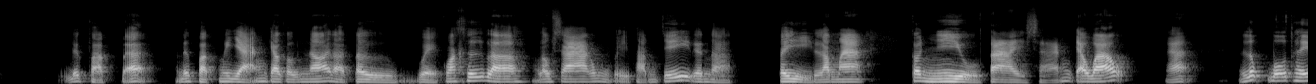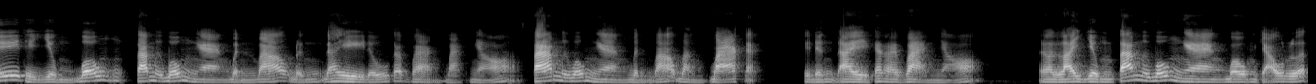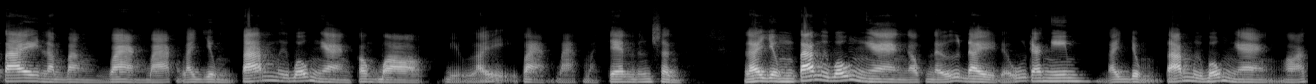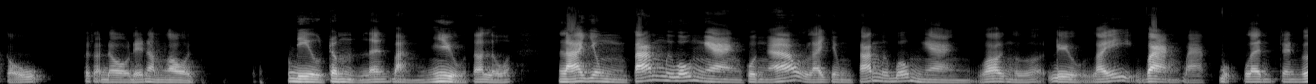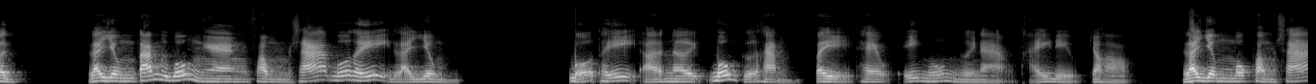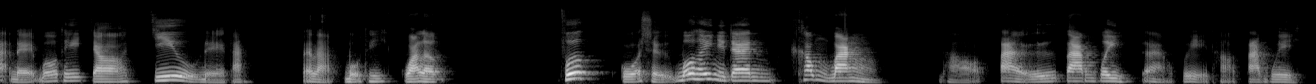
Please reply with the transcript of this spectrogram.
Đức Phật đó. Đức Phật mới giảng cho cậu nói là từ về quá khứ là lâu xa của một vị phạm chí nên là Tỳ La Ma có nhiều tài sản châu báu đó. lúc bố thí thì dùng 4 84.000 bình báo đựng đầy đủ các vàng bạc nhỏ. 84.000 bình báo bằng bạc đó, thì đựng đầy các loại vàng nhỏ rồi lại dùng 84.000 bồn chậu rửa tay làm bằng vàng bạc, lại dùng 84.000 con bò đều lấy vàng bạc mà chen lên sừng. Lại dùng 84.000 ngọc nữ đầy đủ trang nghiêm, lại dùng 84.000 ngọa cụ, tức là đồ để nằm ngồi điều trùm lên bằng nhiều tơ lụa. Lại dùng 84.000 quần áo, lại dùng 84.000 voi ngựa đều lấy vàng bạc buộc lên trên lưng lại dùng 84.000 phòng xá bố thí, lại dùng bố thí ở nơi bốn cửa thành, tùy theo ý muốn người nào thảy đều cho họ. Lại dùng một phòng xá để bố thí cho chiêu đề tăng, tức là bố thí quá lớn. Phước của sự bố thí như trên không bằng thọ tự tam quy, tức là quý vị thọ tam quy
